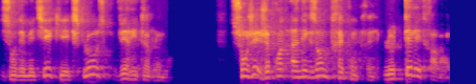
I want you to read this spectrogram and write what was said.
qui sont des métiers qui explosent véritablement. Songez, je vais prendre un exemple très concret, le télétravail.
